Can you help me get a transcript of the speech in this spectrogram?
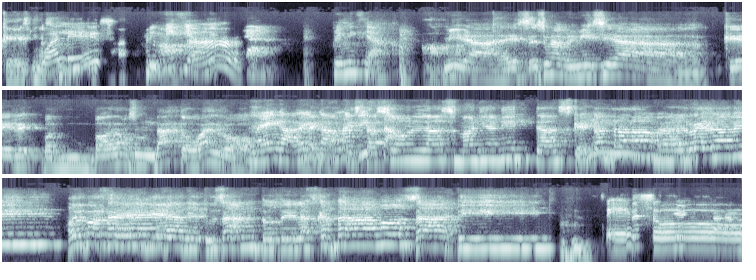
que es ¿Cuál es? Primicia. Ah. Primicia. Mira, es, es una primicia que le damos un dato o algo. Venga, venga, una estas pista. son las mañanitas que cantaba el rey David. Hoy por ser el día de tu santo te las cantamos a ti. Eso.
